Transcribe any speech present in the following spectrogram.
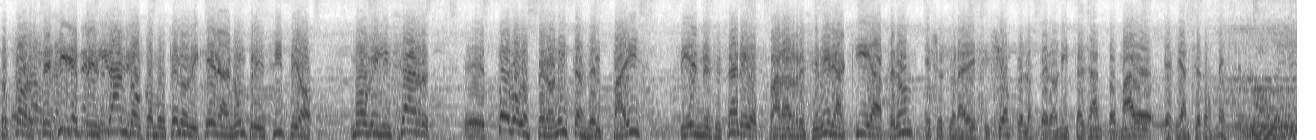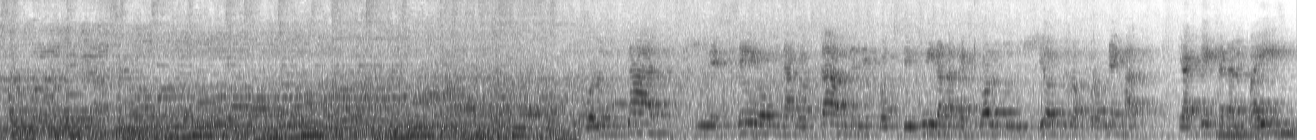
Doctor, ¿se sigue pensando, como usted lo dijera en un principio, movilizar eh, todos los peronistas del país si es necesario para recibir aquí a Perón, eso es una decisión que los peronistas ya han tomado desde hace dos meses. Voluntad, su deseo inagotable de contribuir a la mejor solución de los problemas que aquejan al país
